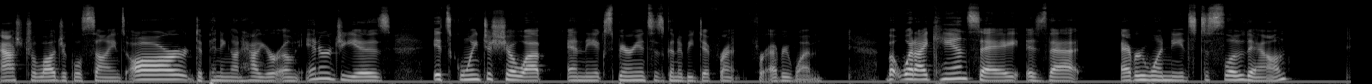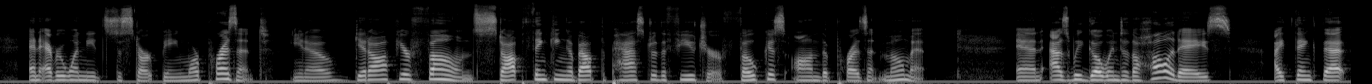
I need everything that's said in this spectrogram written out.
astrological signs are, depending on how your own energy is, it's going to show up and the experience is going to be different for everyone. But what I can say is that everyone needs to slow down and everyone needs to start being more present. You know, get off your phones, stop thinking about the past or the future, focus on the present moment. And as we go into the holidays, I think that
